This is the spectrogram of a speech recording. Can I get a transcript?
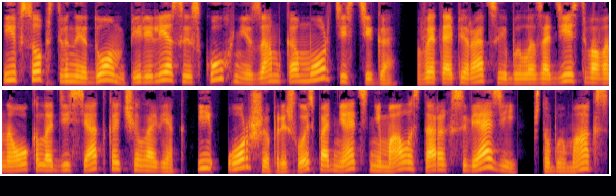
и в собственный дом перелез из кухни замка Мортистига. В этой операции было задействовано около десятка человек, и Орше пришлось поднять немало старых связей, чтобы Макс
